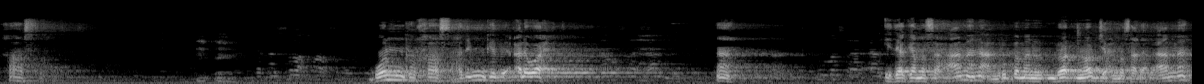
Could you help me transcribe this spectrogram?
خاصة لكن الصلاه خاصه والمنكر خاصة هذه منكر على واحد ها. إذا كان مصلحة عامة نعم ربما نرجح المصالح العامة.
